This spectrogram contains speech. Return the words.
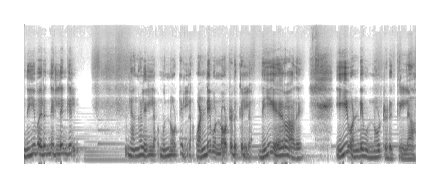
നീ വരുന്നില്ലെങ്കിൽ ഞങ്ങളില്ല മുന്നോട്ടില്ല. വണ്ടി മുന്നോട്ടെടുക്കില്ല. നീ കയറാതെ ഈ വണ്ടി മുന്നോട്ടെടുക്കില്ല.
